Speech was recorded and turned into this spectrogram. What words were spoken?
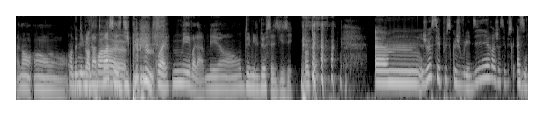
maintenant en, En 2023, ça se euh, dit plus. Ouais. Mais voilà, mais en 2002 ça se disait. Ok. Euh, je sais plus ce que je voulais dire. Je sais plus. Que... Ah si.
